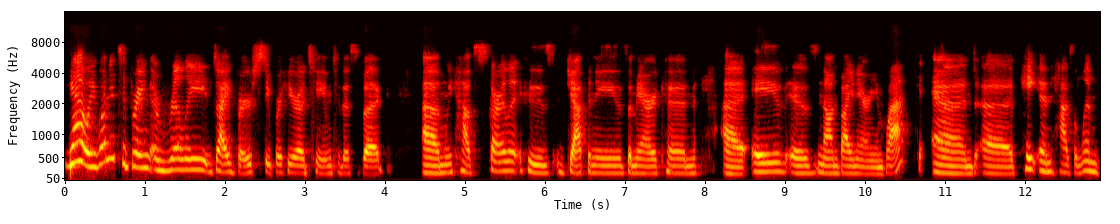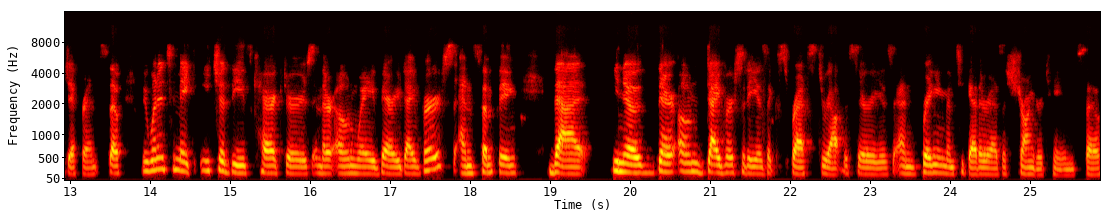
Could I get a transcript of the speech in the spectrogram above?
Yeah, we wanted to bring a really diverse superhero team to this book. Um, we have Scarlett, who's Japanese American. Uh, Ave is non binary and black. And uh, Peyton has a limb difference. So we wanted to make each of these characters in their own way very diverse and something that you know their own diversity is expressed throughout the series and bringing them together as a stronger team so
